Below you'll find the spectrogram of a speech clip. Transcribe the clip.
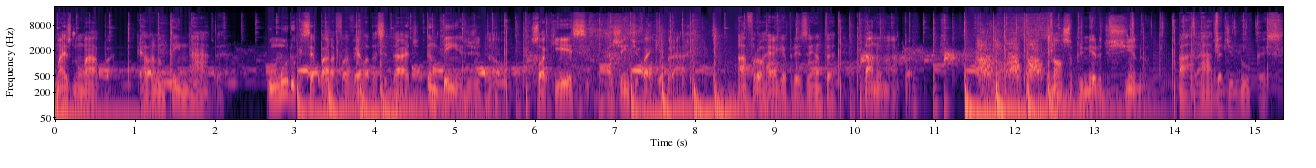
mas no mapa ela não tem nada. O muro que separa a favela da cidade também é digital, só que esse a gente vai quebrar. Afroreg apresenta Tá no Mapa. Nosso primeiro destino, Parada de Lucas,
